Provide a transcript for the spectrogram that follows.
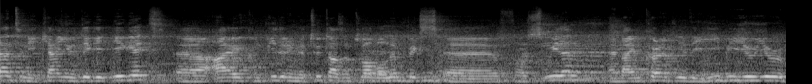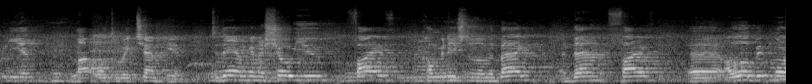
Anthony. Can you dig it, Yigit? Uh, I competed in the 2012 Olympics uh, for Sweden and I'm currently the EBU European light welterweight champion. Today I'm going to show you five combinations on the bag and then five uh, a little bit more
